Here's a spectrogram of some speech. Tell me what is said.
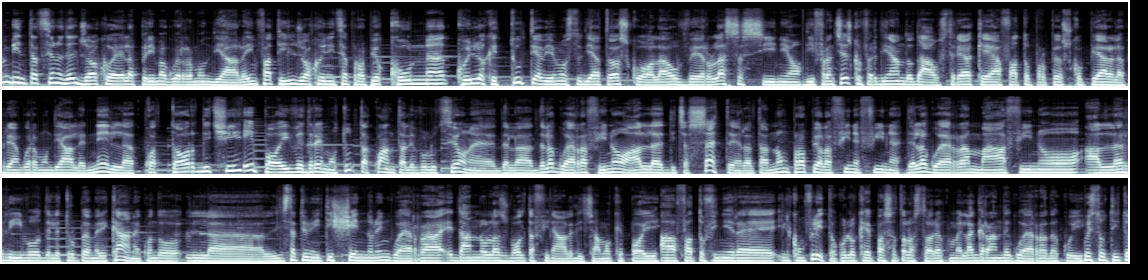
L'ambientazione del gioco è la prima guerra mondiale, infatti il gioco inizia proprio con quello che tutti abbiamo studiato a scuola, ovvero l'assassinio di Francesco Ferdinando d'Austria che ha fatto proprio scoppiare la prima guerra mondiale nel 14 e poi vedremo tutta quanta l'evoluzione della, della guerra fino al 17 in realtà, non proprio alla fine fine della guerra ma fino all'arrivo delle truppe americane quando la, gli Stati Uniti scendono in guerra e danno la svolta finale diciamo che poi ha fatto finire il conflitto, quello che è passato alla storia come la grande guerra da cui questo titolo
